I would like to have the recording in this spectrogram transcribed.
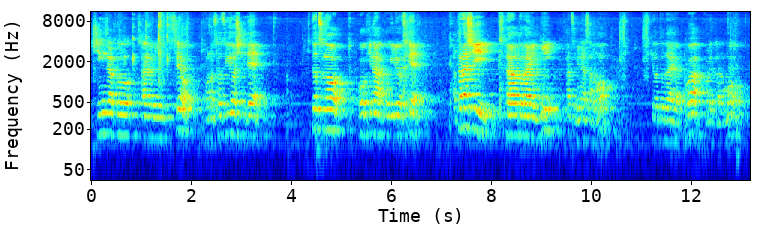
進学されるにせよこの卒業式で一つの大きな区切りをつけ新しいスタートラインに立つ皆さんを京都大学はこれからも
